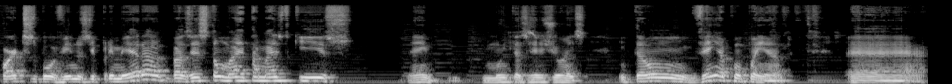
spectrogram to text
cortes bovinos de primeira, às vezes estão mais, tá mais do que isso, né, em muitas regiões. Então, vem acompanhando. É,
